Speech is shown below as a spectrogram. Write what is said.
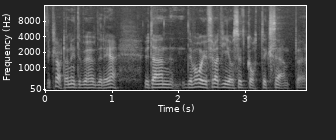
det är klart han inte behövde det. Utan det var ju för att ge oss ett gott exempel.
